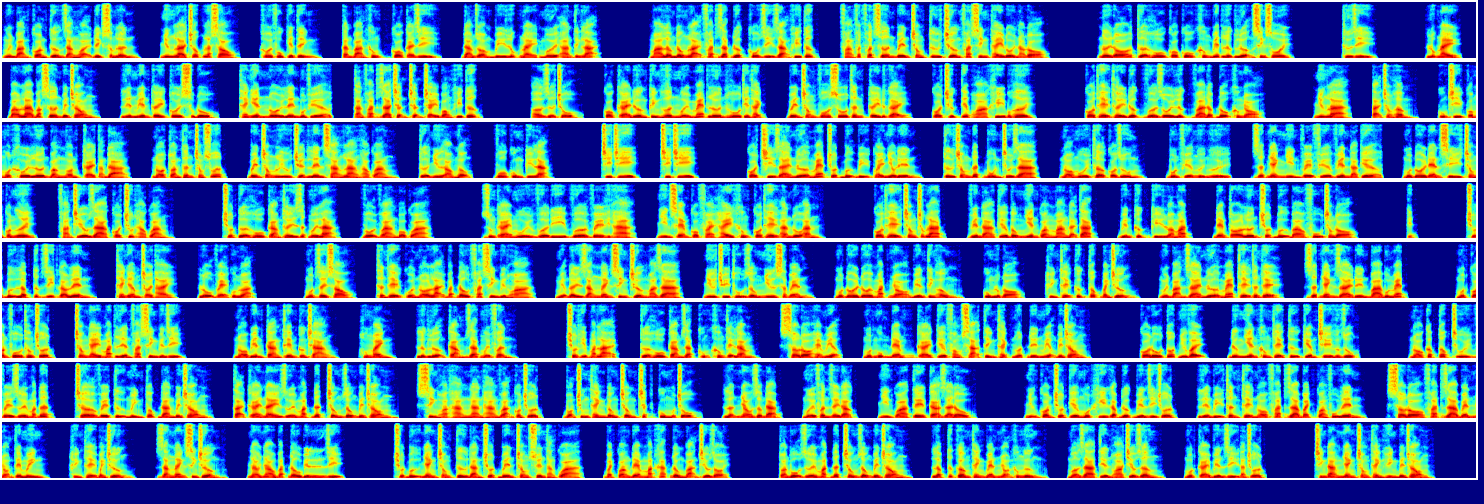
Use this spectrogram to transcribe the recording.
Nguyên bản còn tưởng rằng ngoại địch xâm lấn, nhưng là chốc lát sau, khôi phục kiên tĩnh, căn bản không có cái gì, đám dòm bì lúc này mới an tĩnh lại. Mà lâm đông lại phát giác được cố dị dạng khí tức phản phất phật sơn bên trong từ trường phát sinh thay đổi nào đó. Nơi đó tựa hồ có cố không biết lực lượng sinh sôi. Thứ gì? Lúc này, bao la bắc sơn bên trong, liên miên cây cối sụp đổ thanh yên nổi lên bốn phía, tán phát ra trận trận cháy bỏng khí tức. Ở giữa chỗ, có cái đường kính hơn mười mét lớn hố thiên thạch, bên trong vô số thân cây đứt gãy, có trực tiếp hóa khí bốc hơi. Có thể thấy được vừa rồi lực va đập độ không nhỏ. Nhưng là, tại trong hầm, cũng chỉ có một khối lớn bằng ngón cái tảng đá, nó toàn thân trong suốt, bên trong lưu chuyển lên sáng láng hào quang, tựa như ảo ngộng vô cùng kỳ lạ. Chi chi chi chi. Có chỉ dài nửa mét chuột bự bị quấy nhiều đến, từ trong đất bùn chui ra, nó mũi thở co rúm, bốn phía người người rất nhanh nhìn về phía viên đá kia, một đôi đen xì trong con ngươi, phản chiếu ra có chút hào quang chuột tựa hồ cảm thấy rất mới lạ, vội vàng bỏ qua. Dùng cái mũi vừa đi vừa về hít hà, nhìn xem có phải hay không có thể ăn đồ ăn. Có thể trong chốc lát, viên đá kia bỗng nhiên quang mang đại tác, biến cực kỳ lóa mắt, đem to lớn chuột bự bao phủ trong đó. Chuột bự lập tức rít gào lên, thanh âm chói thai lộ vẻ của loạn. Một giây sau, thân thể của nó lại bắt đầu phát sinh biến hóa, miệng đầy răng nanh sinh trưởng mà ra, như thủy thủ giống như sắp bén, một đôi đôi mắt nhỏ biến tinh hồng, cùng lúc đó, hình thể cực tốc bành trướng, nguyên bản dài nửa mét thể thân thể, rất nhanh dài đến ba bốn mét. Một con phổ thông chuột, trong nháy mắt liền phát sinh biến dị nó biên càng thêm cường tráng, hung mãnh, lực lượng cảm giác mười phần. Chuột hít mắt lại, tựa hồ cảm giác cũng không tệ lắm, sau đó hé miệng, một ngụm đem cái kia phóng xạ tỉnh thạch nuốt đến miệng bên trong. Có đồ tốt như vậy, đương nhiên không thể tự kiểm chế hưởng dụng. Nó cấp tốc chui về dưới mặt đất, trở về tự mình tộc đàn bên trong, tại cái này dưới mặt đất trống rông bên trong, sinh hoạt hàng ngàn hàng vạn con chuột, bọn chúng thành đống trồng chất cùng một chỗ, lẫn nhau dẫm đạp, mười phần dày đặc, nhìn qua tê cả ra đầu. Những con chuột kia một khi gặp được biến dị chuột, liền bị thân thể nó phát ra bạch quang phủ lên, sau đó phát ra bén nhọn tê minh, hình thể bành trướng răng nanh sinh trưởng, nhao nhao bắt đầu biến đến dị. Chuột bự nhanh chóng từ đàn chuột bên trong xuyên thẳng qua, bạch quang đem mặt khác đồng bạn chiếu rọi. Toàn bộ dưới mặt đất trống rông bên trong, lập tức âm thanh bén nhọn không ngừng, mở ra tiến hóa chiều dâng, một cái biến dị đàn chuột. Chính đang nhanh chóng thành hình bên trong.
